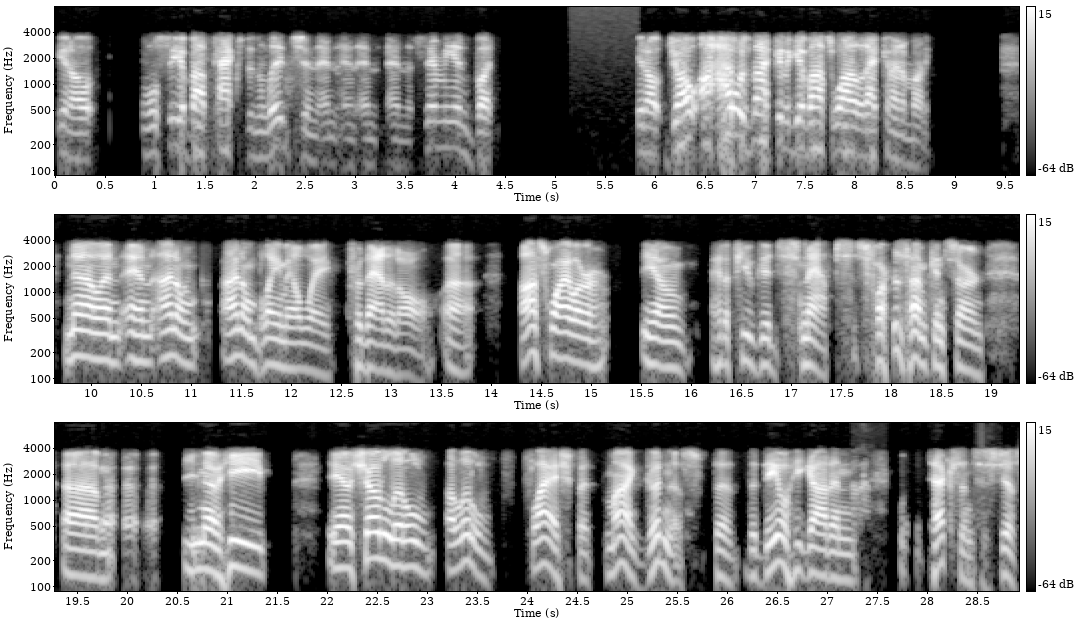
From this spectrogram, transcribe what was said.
you know, we'll see about Paxton Lynch and and and and, and the Siemian, but you know, Joe, I, I was not going to give Osweiler that kind of money. No, and and I don't I don't blame Elway for that at all. Uh, Osweiler, you know, had a few good snaps as far as I'm concerned. Um, you know, he you know showed a little a little flash, but my goodness, the the deal he got in with the Texans is just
